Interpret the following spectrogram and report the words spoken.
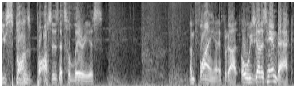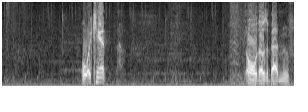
He spawns bosses? That's hilarious. I'm flying, I forgot. Oh, he's got his hand back. Oh, I can't. Oh, that was a bad move.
